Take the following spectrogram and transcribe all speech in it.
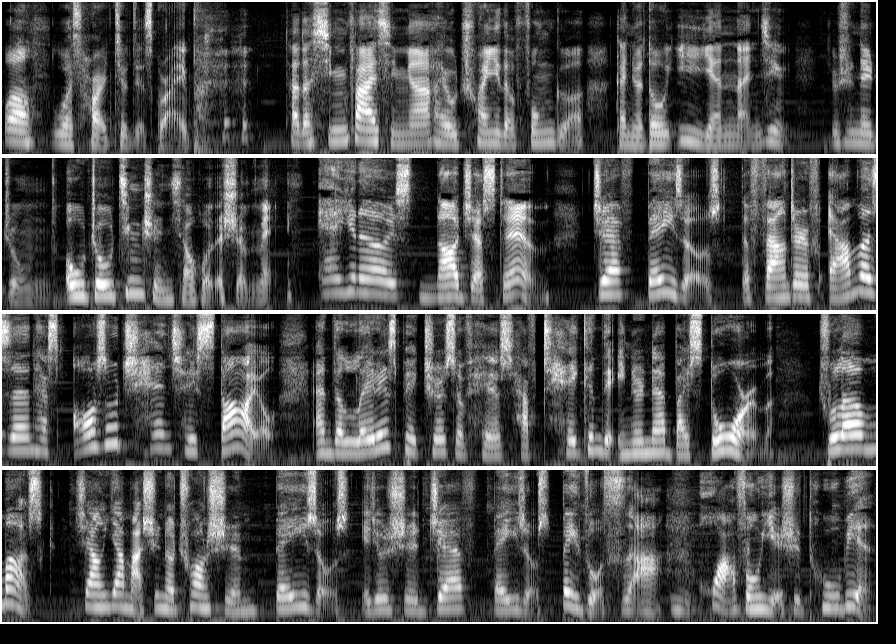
Well, was hard to describe. 他的新发型啊，还有穿衣的风格，感觉都一言难尽。就是那种欧洲精神小伙的审美。And you know, it's not just him. Jeff Bezos, the founder of Amazon, has also changed his style, and the latest pictures of his have taken the internet by storm. 除了 Musk，像亚马逊的创始人 Bezos，也就是 Jeff Bezos 贝佐斯啊，画风也是突变。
